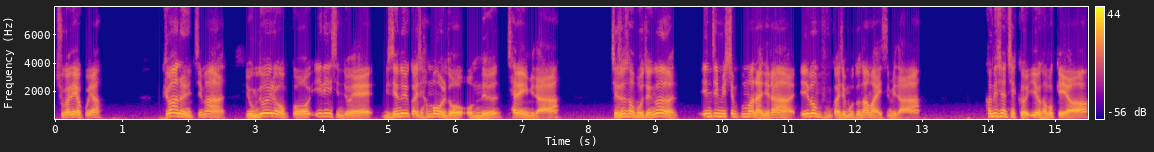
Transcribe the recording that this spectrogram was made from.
추가되었고요. 교환은 있지만 용도 이력 없고 1인 신조에 미세누유까지 한 방울도 없는 차량입니다. 제조사 보증은 인진 미션뿐만 아니라 일반 부품까지 모두 남아 있습니다. 컨디션 체크 이어가 볼게요.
